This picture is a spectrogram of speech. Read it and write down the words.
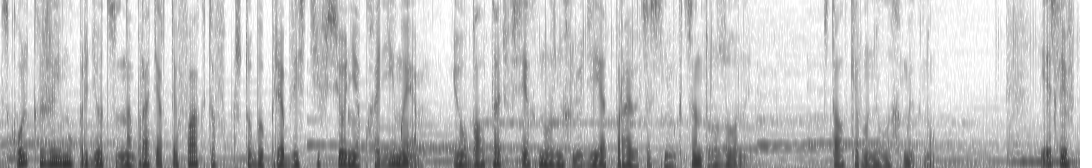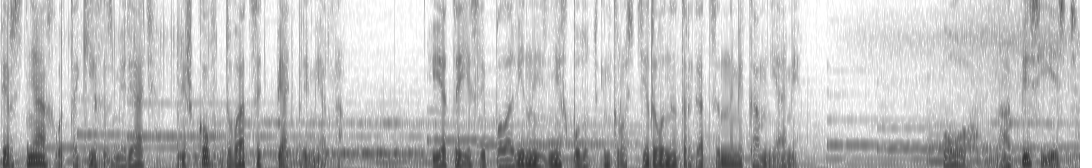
Сколько же ему придется набрать артефактов, чтобы приобрести все необходимое и уболтать всех нужных людей отправиться с ним к центру зоны? Сталкер уныло хмыкнул. Если в перстнях вот таких измерять, мешков 25 примерно. И это если половина из них будут инкрустированы драгоценными камнями. О, надпись есть.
